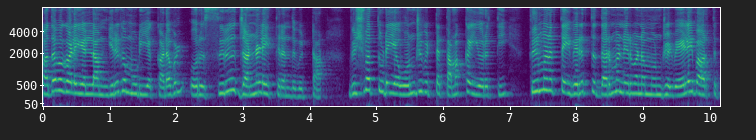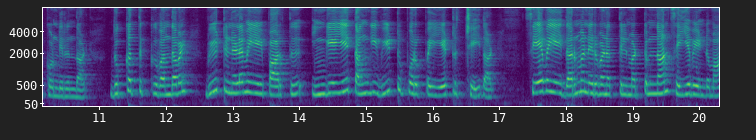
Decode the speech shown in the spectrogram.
கதவுகளையெல்லாம் இறுக மூடிய கடவுள் ஒரு சிறு ஜன்னலை திறந்து விட்டார். விஸ்வத்துடைய ஒன்றுவிட்ட தமக்கையொருத்தி திருமணத்தை வெறுத்து தர்ம நிறுவனம் ஒன்றில் வேலை பார்த்து கொண்டிருந்தாள். துக்கத்துக்கு வந்தவள் வீட்டு நிலைமையை பார்த்து இங்கேயே தங்கி வீட்டு பொறுப்பை ஏற்றுச் செய்தாள். சேவையை தர்ம நிறுவனத்தில் மட்டும்தான் செய்ய வேண்டுமா?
